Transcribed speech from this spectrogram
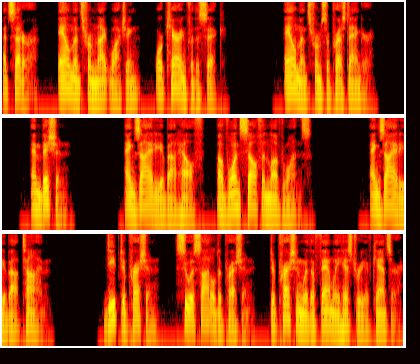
etc. Ailments from night watching, or caring for the sick. Ailments from suppressed anger. Ambition. Anxiety about health, of oneself and loved ones. Anxiety about time. Deep depression, suicidal depression, depression with a family history of cancer.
